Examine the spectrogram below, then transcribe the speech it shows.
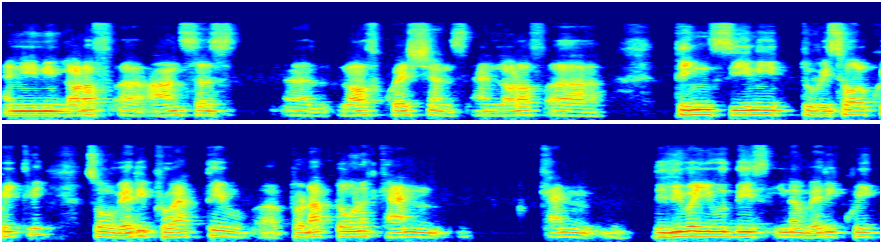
And you need a lot of uh, answers a uh, lot of questions and a lot of uh, things you need to resolve quickly. So very proactive uh, product owner can can deliver you this in a very quick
